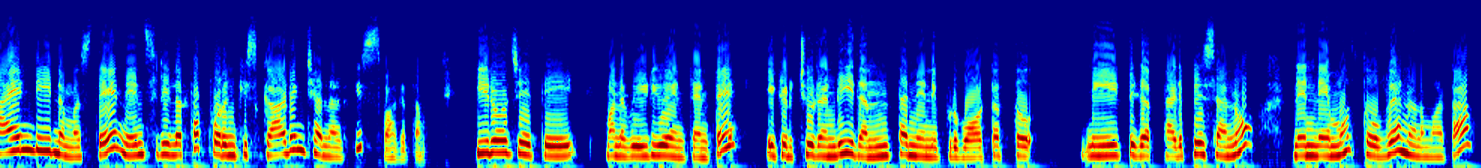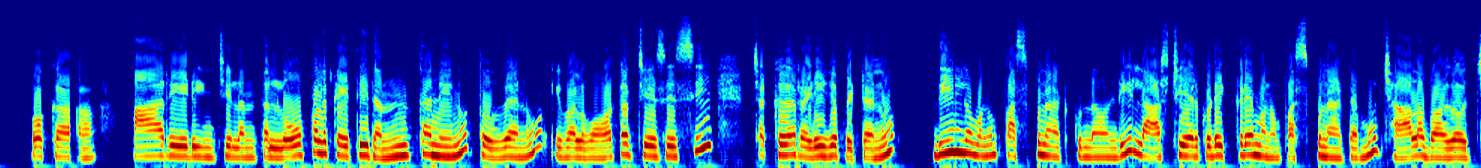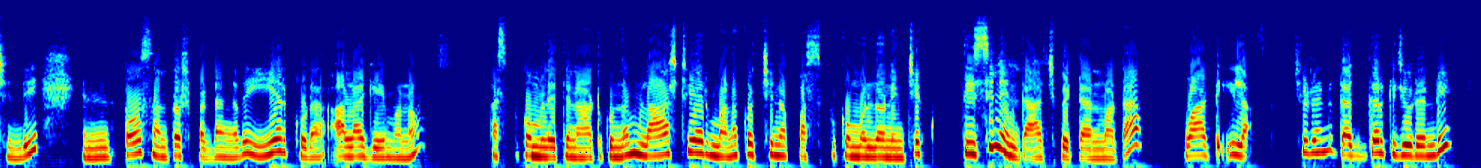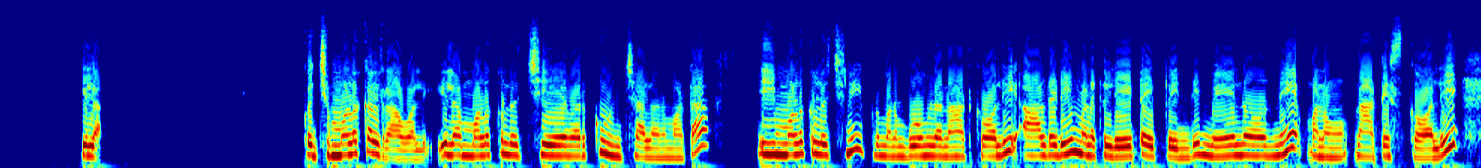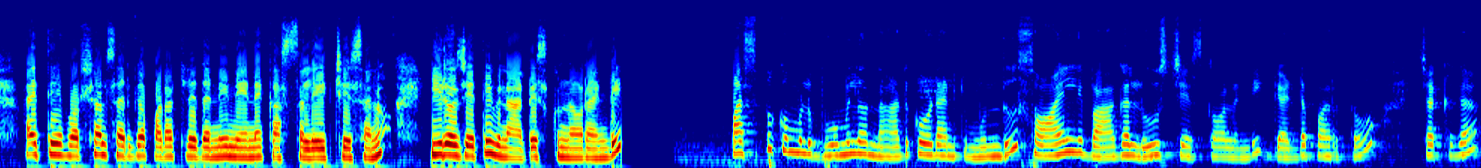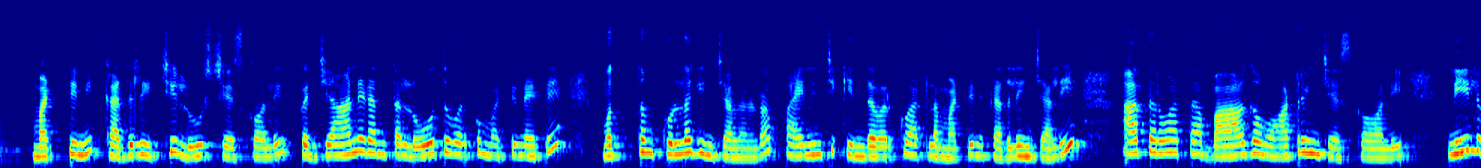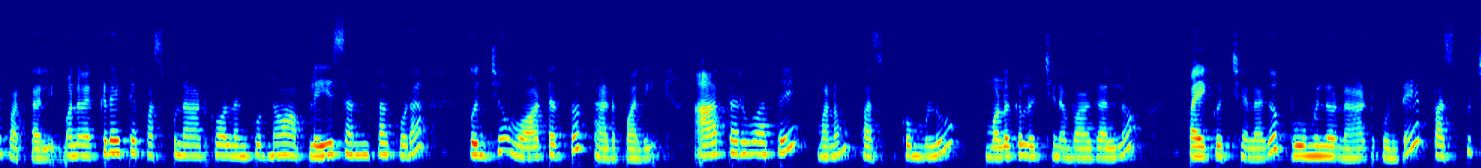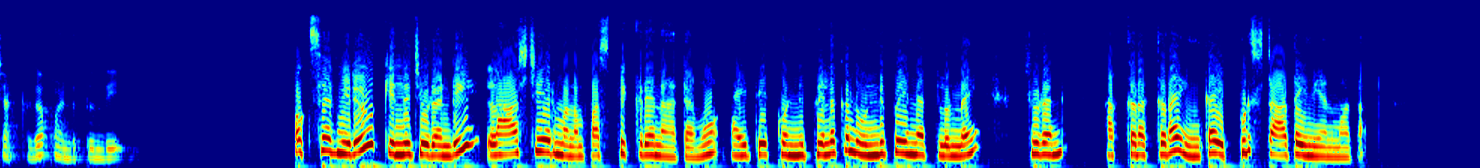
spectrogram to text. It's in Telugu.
హాయ్ అండి నమస్తే. నేను శ్రీలత పొరంకిస్ గార్డెన్ ఛానల్కి స్వాగతం. ఈ రోజైతే మన వీడియో ఏంటంటే ఇక్కడ చూడండి ఇదంతా నేను ఇప్పుడు వాటర్తో నీట్గా తడిపేశాను. నిన్నేమో తవ్వాను అనమాట ఒక ఆరేడు ఇంచులంత లోపలికైతే ఇదంతా నేను తవ్వాను. ఇవాళ వాటర్ చేసేసి చక్కగా రెడీగా పెట్టాను. దీనిలో మనం పసుపు నాటుకున్నామండి. లాస్ట్ ఇయర్ కూడా ఇక్కడే మనం పసుపు నాటాము. చాలా బాగా వచ్చింది. ఎంతో సంతోషపడ్డాం కదా ఇయర్ కూడా అలాగే మనం పసుపు కొమ్ములు అయితే నాటుకుందాం. లాస్ట్ ఇయర్ మనకు వచ్చిన పసుపు కొమ్ముల్లో నుంచే తీసి నేను దాచిపెట్టాను అనమాట వాటి ఇలా చూడండి దగ్గరికి చూడండి. ఇలా కొంచెం మొలకలు రావాలి. ఇలా మొలకలు వచ్చే వరకు ఉంచాలన్నమాట. ఈ మొలకలు వచ్చినాయి ఇప్పుడు మనం భూమిలో నాటుకోవాలి. ఆల్రెడీ మనకి లేట్ అయిపోయింది. మేలోనే మనం నాటేసుకోవాలి. అయితే వర్షాలు సరిగా పడట్లేదని నేనే కాస్త లేట్ చేశాను. ఈ ఇవి నాటేసుకున్నాం రండి. పసుపు కొమ్ములు భూమిలో నాటుకోవడానికి ముందు సాయిల్ని బాగా లూజ్ చేసుకోవాలండి. గడ్డపారతో చక్కగా మట్టిని కదిలిచ్చి లూజ్ చేసుకోవాలి. ఒక జానెడంత లోతు వరకు మట్టిని అయితే మొత్తం కుల్లగించాలన్నమాట పైనుంచి కింద వరకు అట్లా మట్టిని కదిలించాలి. ఆ తర్వాత బాగా వాటరింగ్ చేసుకోవాలి. నీళ్ళు పట్టాలి. మనం ఎక్కడైతే పసుపు నాటుకోవాలనుకుంటున్నామో ఆ ప్లేస్ అంతా కూడా కొంచెం వాటర్తో తడపాలి. ఆ తర్వాతే మనం పసుపు కొమ్ములు మొలకలు వచ్చిన భాగాల్లో పైకొచ్చేలాగా భూమిలో నాటుకుంటే పసుపు చక్కగా పండుతుంది. ఒకసారి మీరు కింద చూడండి. లాస్ట్ ఇయర్ మనం పసుపు ఇక్కడే నాటాము. అయితే కొన్ని పిలకలు ఉండిపోయినట్లున్నాయి. చూడండి. అక్కడక్కడ ఇంకా ఇప్పుడు స్టార్ట్ అయినాయి అనమాట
